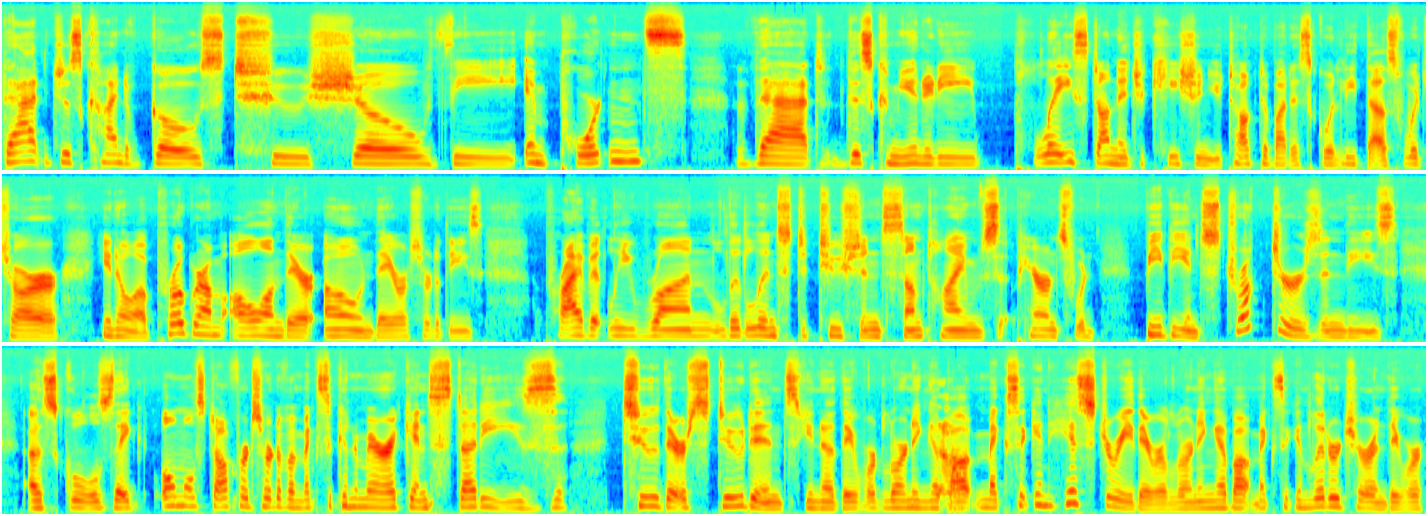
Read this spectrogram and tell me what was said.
That just kind of goes to show the importance that this community placed on education. You talked about escuelitas, which are, you know, a program all on their own. They are sort of these privately run little institutions. Sometimes parents would be the instructors in these uh, schools. They almost offered sort of a Mexican American studies to their students. You know, they were learning yeah. about Mexican history, they were learning about Mexican literature, and they were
